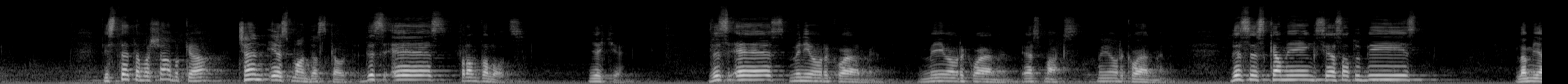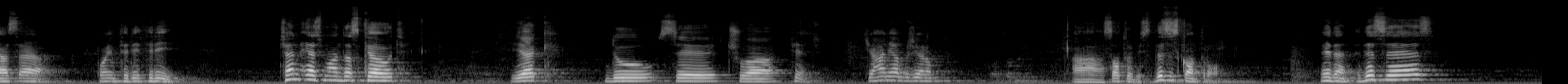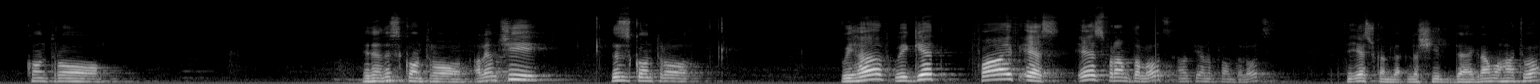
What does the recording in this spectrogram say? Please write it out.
ئێستا تەمەشا بکە چەند ئێسمان دەستکەوت this is from the lots. یەکێ this is minimum requirement. Minimum requirement. S max minimum requirement. This is coming سياسة بيست لم ياسا 0.33 چەند S مان دەستکەوت یەک دوو سێ چوار پێنج کیهانی هەڵبژێرم آه 120 this is control. إذن this is control. إذن this is control. ئەڵێم چی this is control. We have we get 5s s. From the lots. ئەمە پێڵم from the lots. في إيش كان دایگرامەوە هاتووە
